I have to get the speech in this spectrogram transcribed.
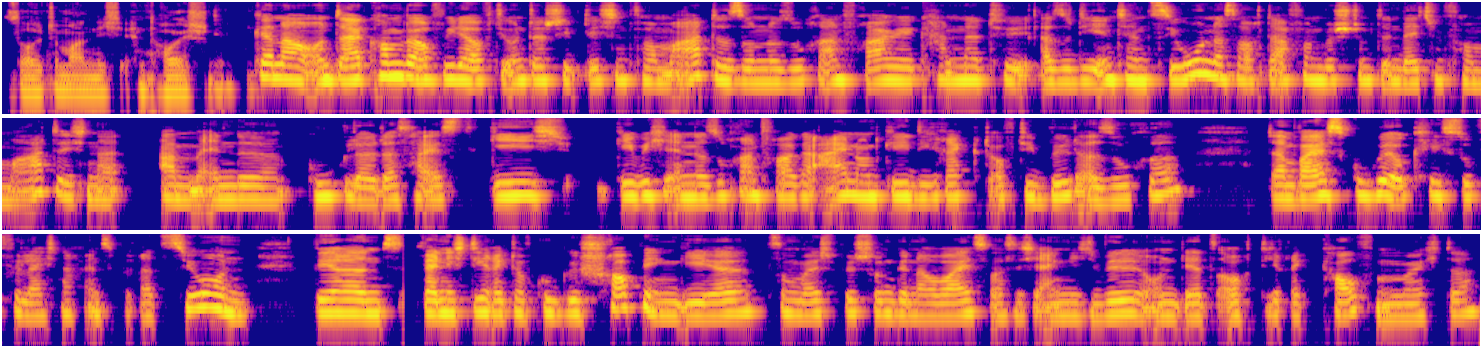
sollte man nicht enttäuschen. Genau, und da kommen wir auch wieder auf die unterschiedlichen Formate. So eine Suchanfrage kann natürlich, also die Intention ist auch davon bestimmt, in welchem Format ich na, am Ende google. Das heißt, gehe ich, gebe ich in eine Suchanfrage ein und gehe direkt auf die Bildersuche, dann weiß Google, okay, ich suche vielleicht nach Inspiration. Während, wenn ich direkt auf Google Shopping gehe, zum Beispiel schon genau weiß, was ich eigentlich will und jetzt auch direkt kaufen möchte.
